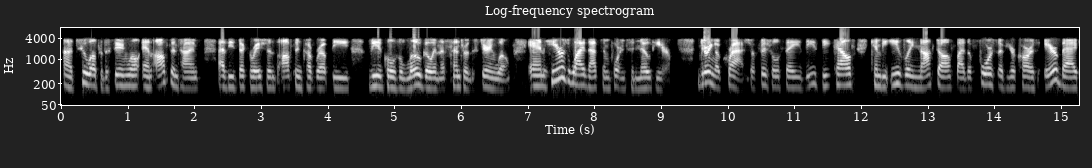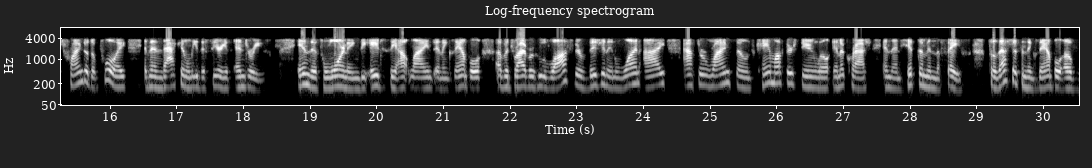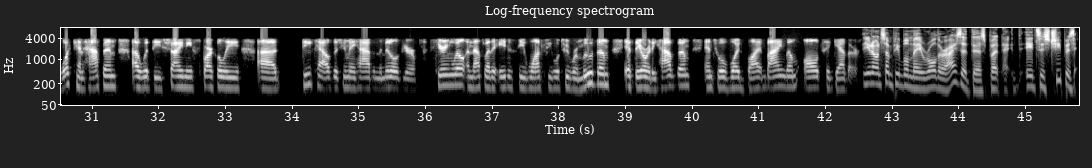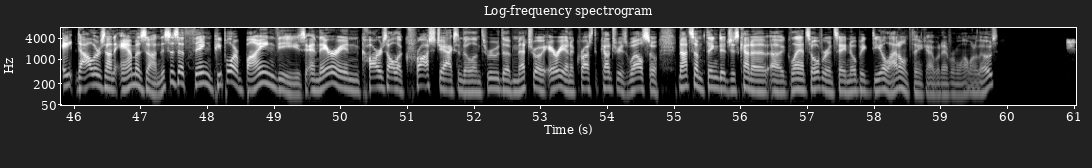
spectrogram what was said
uh, too well to the steering wheel, and oftentimes uh, these decorations often cover up the vehicle's logo in the center of the steering wheel. And here's why that's important to note here. During a crash, officials say these decals can be easily knocked off by the force of your car's airbag trying to deploy, and then that can lead to serious injuries. In this warning, the agency outlined an example of a driver who lost their vision in one eye after rhinestones came off their steering wheel in a crash and then hit them in the face. So that's just an example of what can happen uh, with these shiny, sparkly uh, decals that you may have in the middle of your steering wheel, and that's why the agency wants people to remove them if they already have them and to avoid buy- buying them altogether. You know, and some people may roll their eyes at this, but it's as cheap as $8 on Amazon. This is a thing. People are buying these, and they're in cars all across Jacksonville and through the metro area and across the country as well. So, not something to just kind of uh, glance over and say, no big deal. I don't think I would ever want one of those.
